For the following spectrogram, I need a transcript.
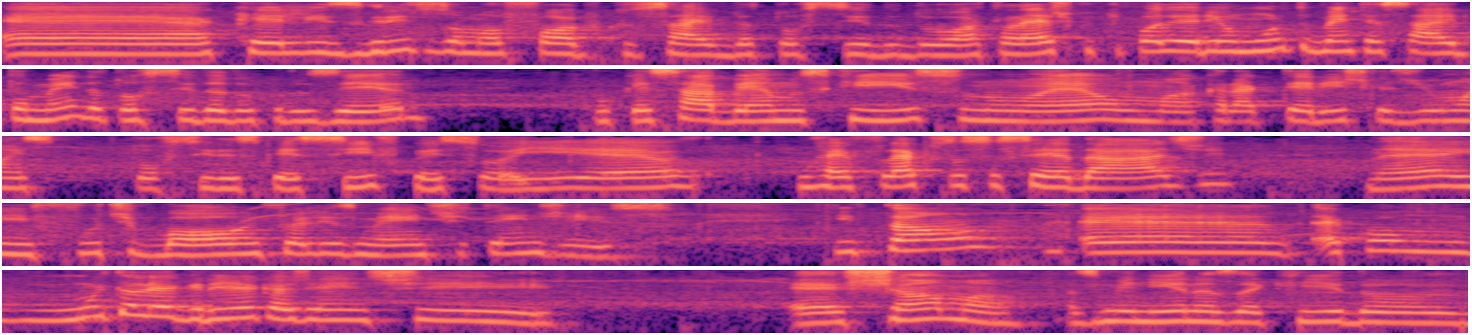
é, aqueles gritos homofóbicos saíram da torcida do Atlético, que poderiam muito bem ter saído também da torcida do Cruzeiro, porque sabemos que isso não é uma característica de uma torcida específica, isso aí é um reflexo da sociedade, né? E futebol, infelizmente, tem disso. Então, é, é com muita alegria que a gente é, chama as meninas aqui do,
